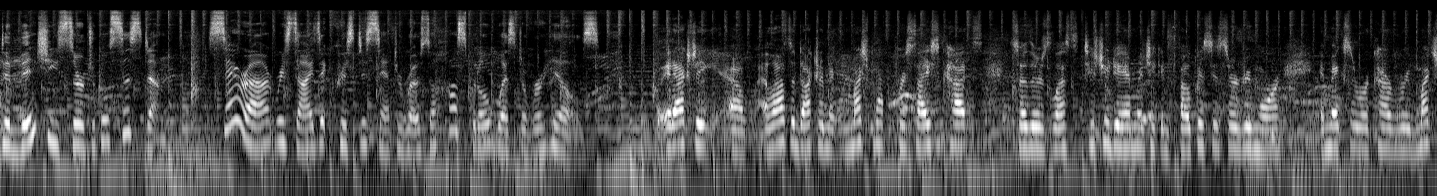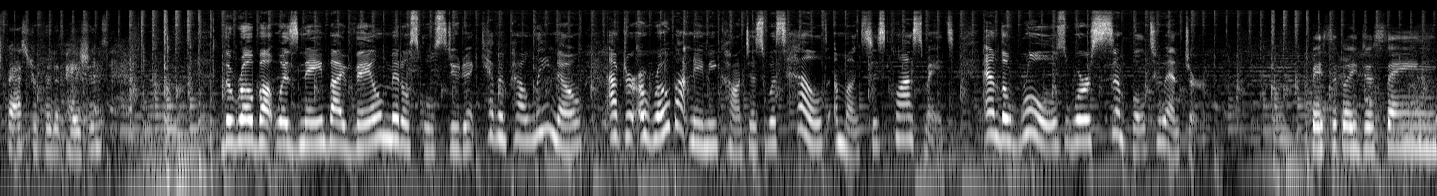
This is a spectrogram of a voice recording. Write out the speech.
Da Vinci surgical system. Sarah resides at Christus Santa Rosa Hospital, Westover Hills. It actually uh, allows the doctor to make much more precise cuts so there's less tissue damage. He can focus his surgery more. It makes the recovery much faster for the patients. The robot was named by Vale Middle School student Kevin Paulino after a robot naming contest was held amongst his classmates, and the rules were simple to enter. Basically just saying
